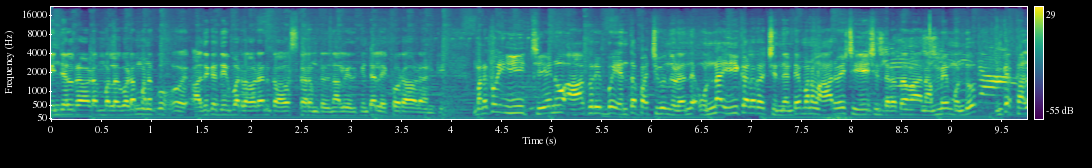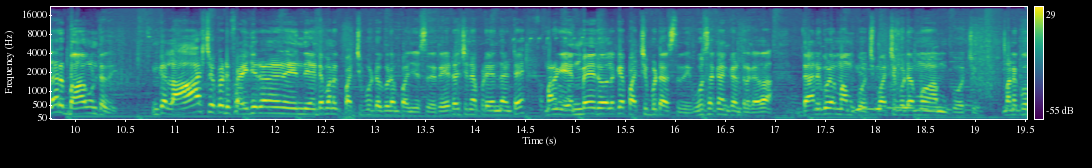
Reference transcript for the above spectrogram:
గింజలు రావడం వల్ల కూడా మనకు అధిక దిగుబడి రావడానికి ఆస్కారం ఉంటుంది నాలుగైదు క్వింటాలు ఎక్కువ రావడానికి. మనకు ఈ చేను ఆకురిబ్బు ఎంత పచ్చిగా ఉంది ఉన్న ఈ కలర్ వచ్చిందంటే మనం హార్వెస్ట్ చేసిన తర్వాత మనం అమ్మే ముందు ఇంకా కలర్ బాగుంటుంది. ఇంకా లాస్ట్ ఒకటి ఫైవ్ జీరో నైన్ ఏంటి అంటే మనకు పచ్చిబుట్ట కూడా పనిచేస్తుంది. రేట్ వచ్చినప్పుడు ఏంటంటే మనకు ఎనభై రోజులకే పచ్చిబుట్ట వస్తుంది. ఊసకంకి అంటారు కదా దాన్ని కూడా అమ్ముకోవచ్చు పచ్చిబుట్ట అమ్ముకోవచ్చు. మనకు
